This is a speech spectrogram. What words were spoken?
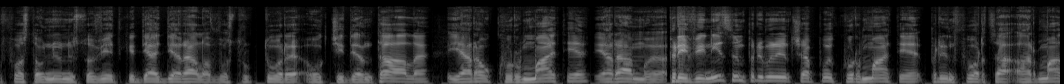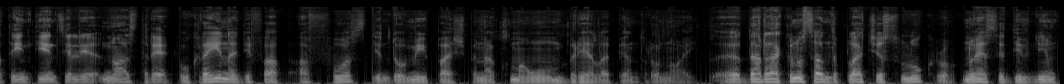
fosta Uniune Sovietică de a adera la o structură occidentală totală, erau curmate, eram uh, preveniți în primul rând și apoi curmate prin forța armată intențiile noastre. Ucraina, de fapt, a fost din 2014 până acum o umbrelă pentru noi. Uh, dar dacă nu s-a întâmplat acest lucru, noi să devenim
